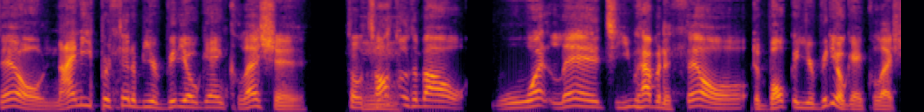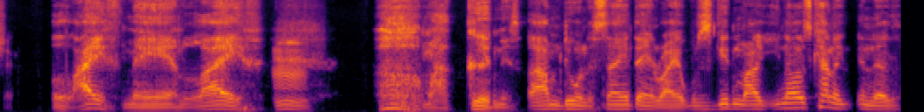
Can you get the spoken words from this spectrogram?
sell 90% of your video game collection. So talk mm. to us about what led to you having to sell the bulk of your video game collection? Life, man, life. Mm. Oh my goodness. I'm doing the same thing, right? Was getting my, you know, it's kind of in the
